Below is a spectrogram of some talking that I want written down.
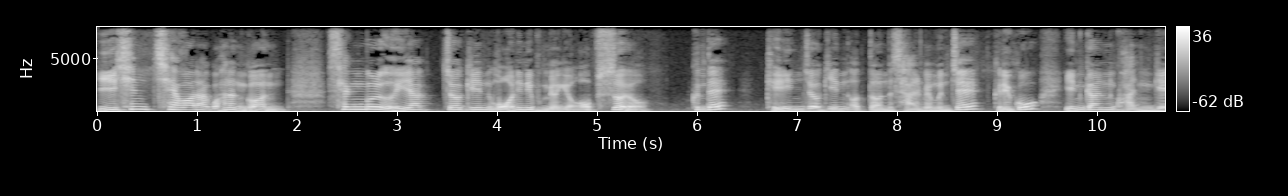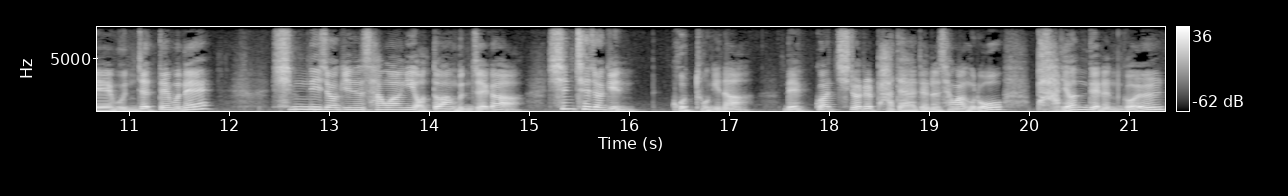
이 신체화라고 하는 건 생물 의학적인 원인이 분명히 없어요. 근데 개인적인 어떤 삶의 문제 그리고 인간 관계의 문제 때문에 심리적인 상황이 어떠한 문제가 신체적인 고통이나 내과 치료를 받아야 되는 상황으로 발현되는 걸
